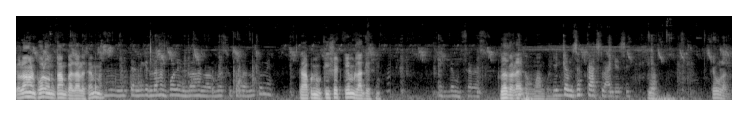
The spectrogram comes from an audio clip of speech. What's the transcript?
તો લહણ ફોલવાનું કામકાજ ચાલે છે એમ ને હમ, ત્યાં મેં કીધું લહણ ફોલીને લહણ વાળું મરચું કરવાનું હતું ને. તો આપણું ટી શર્ટ કેમ લાગે છે? એકદમ સરસ. જો તો હું આમ એકદમ ઝક્કાસ લાગે છે જો કેવું લાગે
